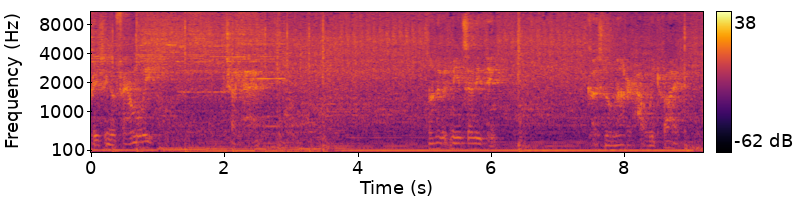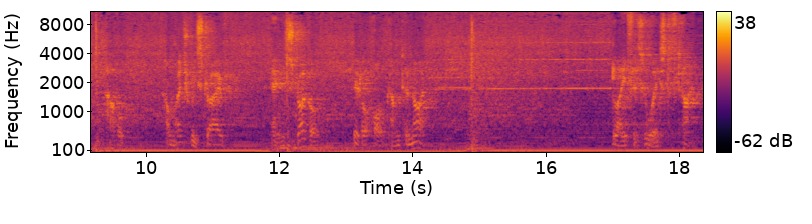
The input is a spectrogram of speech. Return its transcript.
Raising a family, which I had. None of it means anything. Because no matter how we try, how, how much we strive and struggle, it'll all come to naught. Life is a waste of time.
